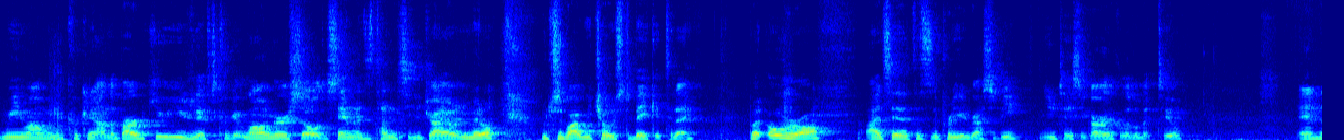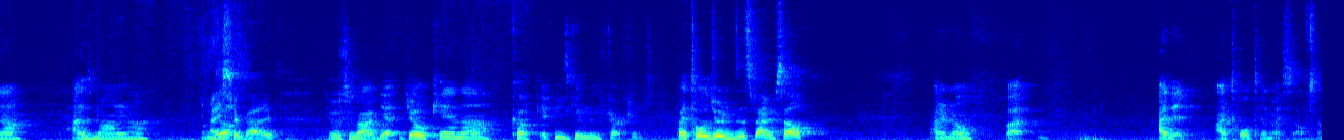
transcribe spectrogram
Meanwhile, when you're cooking it on the barbecue, you usually have to cook it longer, so the salmon has a tendency to dry out in the middle, which is why we chose to bake it today. But overall, I'd say that this is a pretty good recipe. You taste the garlic a little bit too, and uh, has my uh, thumbs up. survived. Joe survived. Yeah, Joe can uh, cook if he's given instructions. If I told Joe to do this by himself, I don't know, but I didn't. I told him myself. So.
